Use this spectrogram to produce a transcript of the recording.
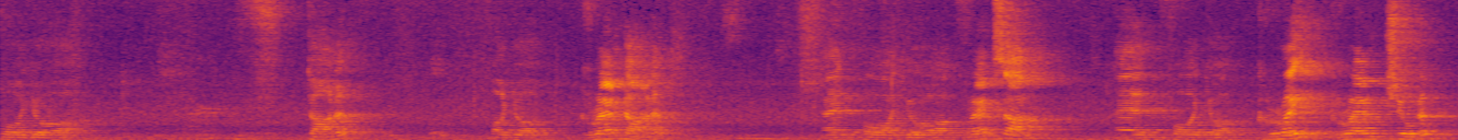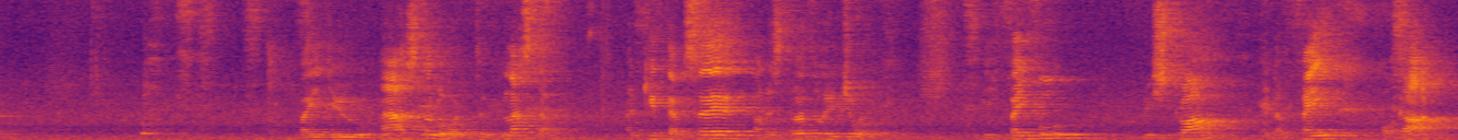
for your daughter, for your granddaughter, grandson, and for your great grandchildren. May you ask the Lord to bless them and keep them safe on this earthly journey. Be faithful, be strong in the faith for God,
